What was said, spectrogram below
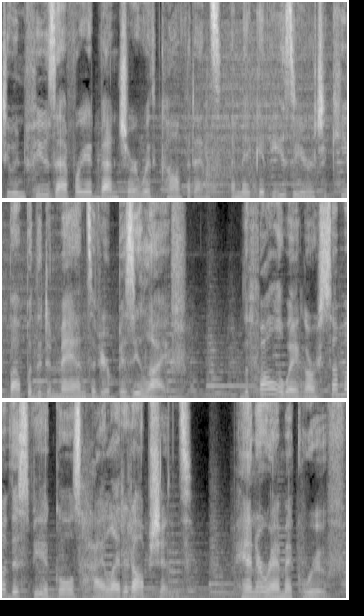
to infuse every adventure with confidence and make it easier to keep up with the demands of your busy life. The following are some of this vehicle's highlighted options. Panoramic roof,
